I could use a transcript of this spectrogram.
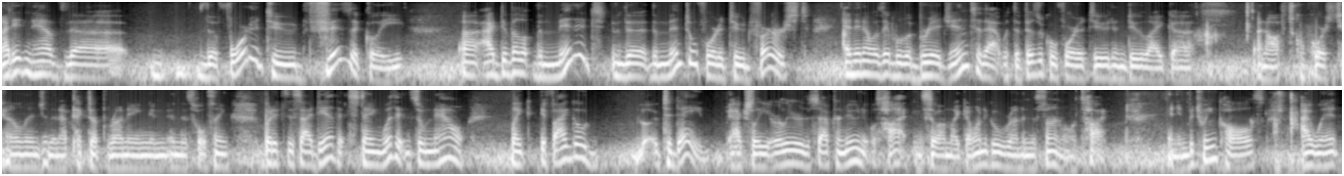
I didn't have the the fortitude physically. Uh, I developed the minute the the mental fortitude first, and then I was able to bridge into that with the physical fortitude and do like a, uh, an obstacle course challenge, and then I picked up running and, and this whole thing. But it's this idea that staying with it, and so now, like if I go today actually earlier this afternoon it was hot. And so i'm like i want to go run in the sun well it's hot. And in between calls i went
